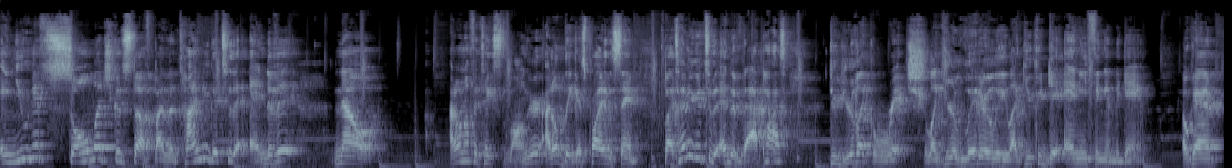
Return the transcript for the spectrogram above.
And you get so much good stuff by the time you get to the end of it. Now, I don't know if it takes longer. I don't think it's probably the same. By the time you get to the end of that pass, dude, you're like rich. Like you're literally like you could get anything in the game. Okay?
